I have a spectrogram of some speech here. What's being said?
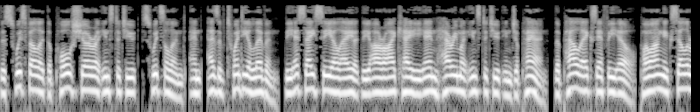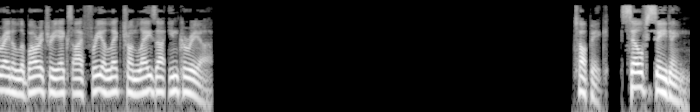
the SwissFEL at the Paul Scherrer Institute Switzerland, and, as of 2011, the SACLA at the RIKEN Harima Institute in Japan, the PAL XFEL Pohang Accelerator Laboratory Laboratory XI free electron laser in Korea. Topic: Self-seeding.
